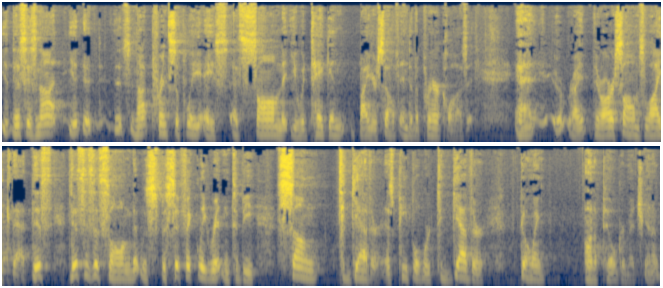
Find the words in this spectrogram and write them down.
This is not, it, it, is not principally a, a psalm that you would take in by yourself into the prayer closet. And right, there are psalms like that. This this is a song that was specifically written to be sung together as people were together going on a pilgrimage, you know.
